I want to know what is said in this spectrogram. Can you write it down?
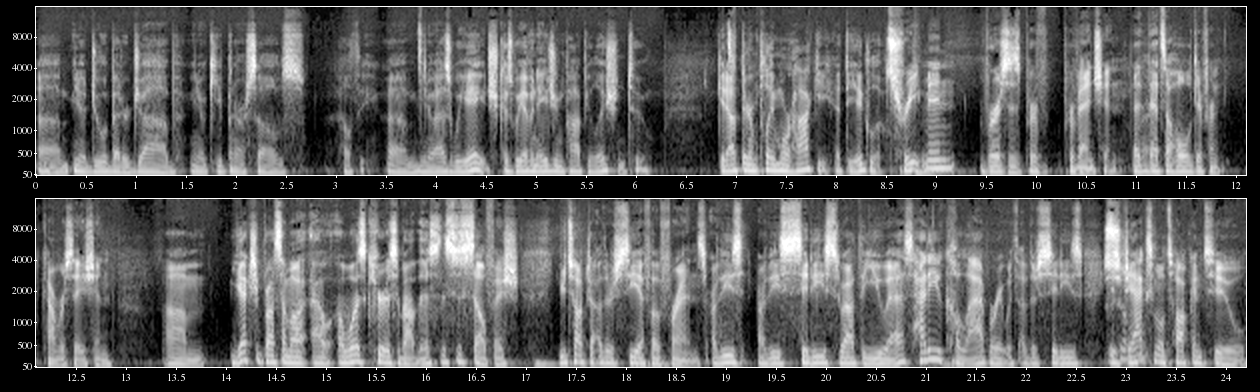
Um, you know, do a better job. You know, keeping ourselves healthy. Um, you know, as we age, because we have an aging population too. Get out there and play more hockey at the igloo. treatment versus pre- prevention. That that's a whole different conversation. Um, you actually brought some. I, I was curious about this. This is selfish. You talk to other CFO friends. Are these are these cities throughout the U.S.? How do you collaborate with other cities? Is So- Jacksonville talking to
